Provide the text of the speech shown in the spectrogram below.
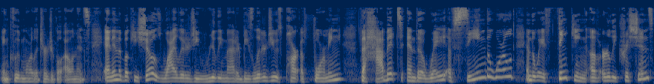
include more liturgical elements. And in the book, he shows why liturgy really mattered because liturgy was part of forming the habit and the way of seeing the world and the way of thinking of early Christians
